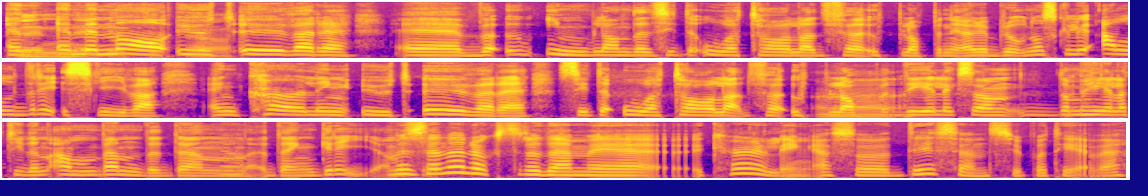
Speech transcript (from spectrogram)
en MMA-utövare eh, var inblandad, sitter åtalad för upploppen i Örebro. De skulle ju aldrig skriva en curling-utövare sitter åtalad för upplopp. Ah. Det är liksom, de hela tiden använder den, den grejen. Men sen är det också det där med curling, alltså det sänds ju på tv.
